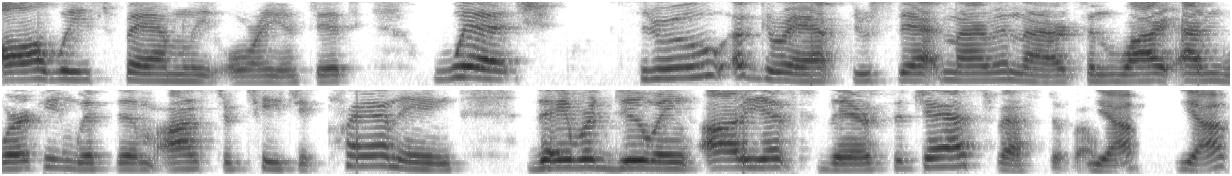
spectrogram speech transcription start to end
always family oriented, which through a grant through Staten Island Arts and why I'm working with them on strategic planning, they were doing audience. There's the Jazz Festival. Yeah, yeah.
